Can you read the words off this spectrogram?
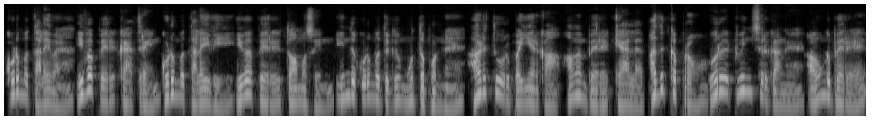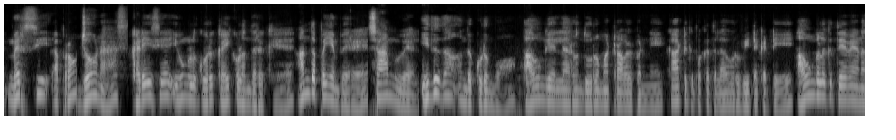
குடும்ப தலைவன். இவ பேரு கேத்ரின் குடும்ப தலைவி. இவ பேரு தாமஸின் இந்த குடும்பத்துக்கு மூத்த பொண்ணு. அடுத்து ஒரு பையன் இருக்கான் அவன் பேரு கேலப். அதுக்கப்புறம் ஒரு ட்வின்ஸ் இருக்காங்க. அவங்க பேரு மெர்சி அப்புறம் ஜோனாஸ் கடைசியா இவங்களுக்கு ஒரு கை குழந்தை இருக்கு. அந்த பையன் பேரு சாமுவேல். இதுதான் அந்த குடும்பம். அவங்க எல்லாரும் தூரமா டிராவல் பண்ணி காட்டுக்கு பக்கத்துல ஒரு வீட்டை கட்டி அவங்களுக்கு தேவையான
